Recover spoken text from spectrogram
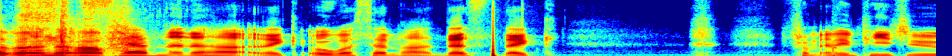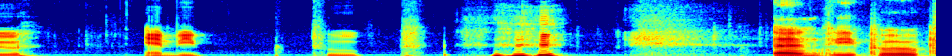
Seven and a half. Seven and a half, like over seven and a half. That's like from MVP to MV poop. Envy poop.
